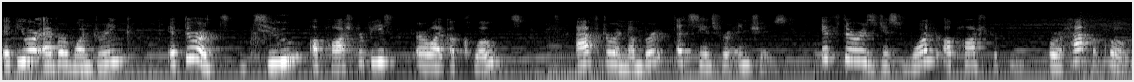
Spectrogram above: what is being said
if you are ever wondering, if there are two apostrophes or like a quote after a number, that stands for inches. If there is just one apostrophe or half a quote,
